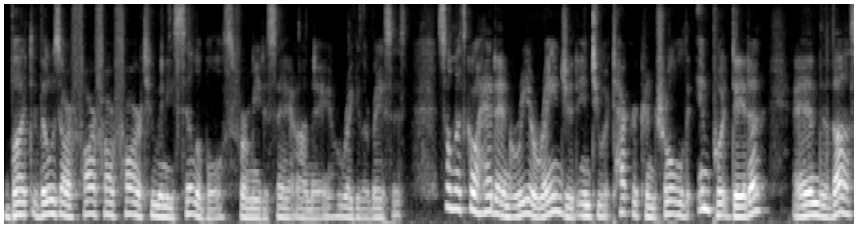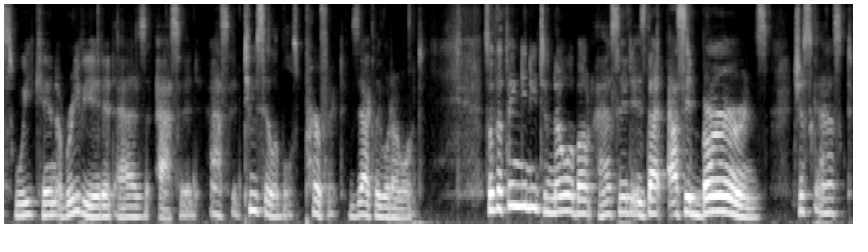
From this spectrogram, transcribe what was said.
but those are far, far, far too many syllables for me to say on a regular basis. So let's go ahead and rearrange it into attacker-controlled input data, and thus we can abbreviate it as ACID. ACID, two syllables, perfect, exactly what I want. So the thing you need to know about ACID is that ACID burns. Just asked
